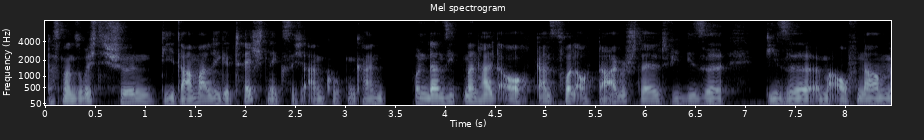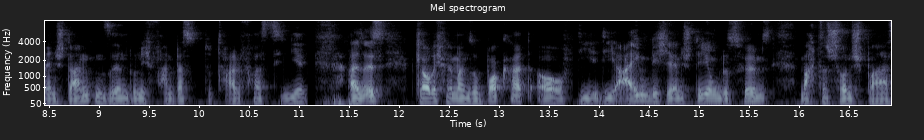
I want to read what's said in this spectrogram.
dass man so richtig schön die damalige Technik sich angucken kann. Und dann sieht man halt auch ganz toll auch dargestellt, wie diese diese ähm, Aufnahmen entstanden sind und ich fand das total faszinierend. Also ist, glaube ich, wenn man so Bock hat auf die, die eigentliche Entstehung des Films, macht das schon Spaß.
